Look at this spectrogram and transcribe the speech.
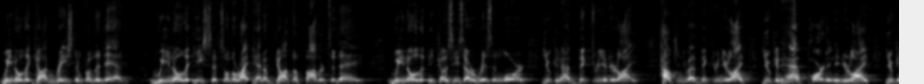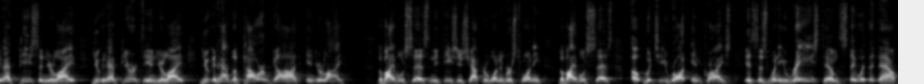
We know that God raised him from the dead. We know that He sits on the right hand of God the Father today. We know that because He's our risen Lord, you can have victory in your life. How can you have victory in your life? You can have pardon in your life. You can have peace in your life. You can have purity in your life. You can have the power of God in your life. The Bible says in Ephesians chapter 1 and verse 20, the Bible says, uh, which he wrought in Christ. It says, when he raised him, stay with it now,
